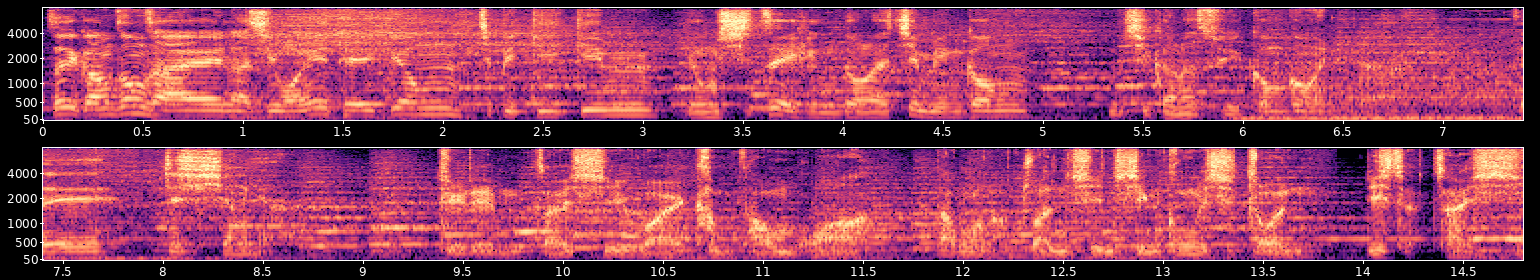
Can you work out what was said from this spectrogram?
这江总裁若是愿意提供这笔资金，用实际行动来证明讲，不是干那随讲讲的尔。这这是啥呀。一个毋知世外看头魔，当我若专心成功的时阵，你就知死。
